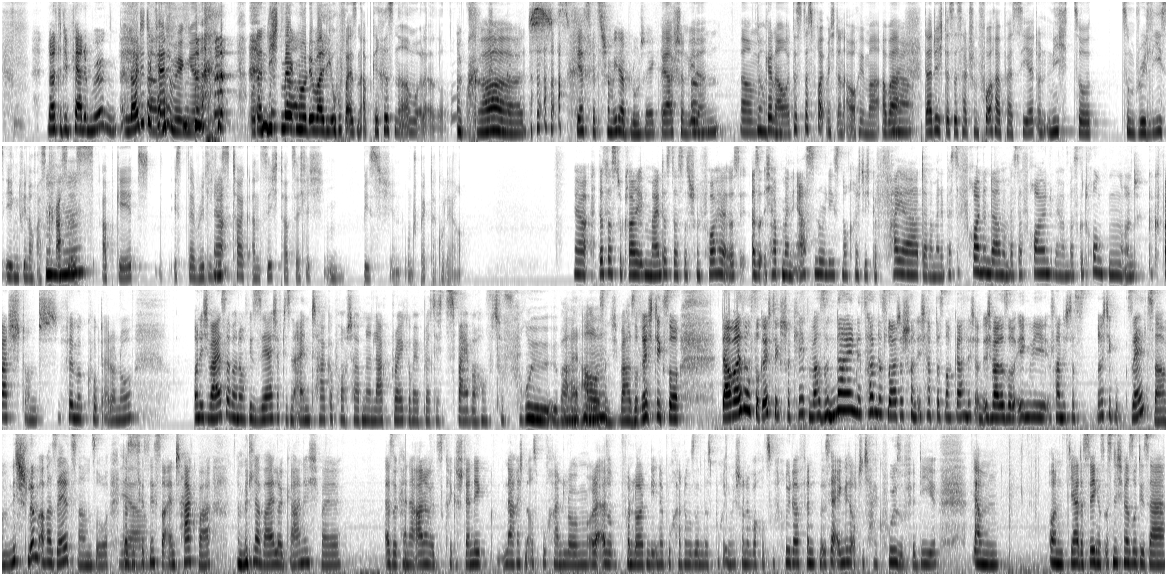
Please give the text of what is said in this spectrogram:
Leute, die Pferde mögen. Leute, die Pferde um. mögen, ja. Oder nicht mögen und überall die Hufeisen abgerissen haben oder so. Oh Gott. Jetzt wird es schon wieder blutig. Ja, schon wieder. Um, ähm, oh genau, das, das freut mich dann auch immer. Aber ja. dadurch, dass es halt schon vorher passiert und nicht so zum Release irgendwie noch was Krasses mhm. abgeht, ist der Release-Tag ja. an sich tatsächlich ein bisschen unspektakulärer. Ja, das, was du gerade eben meintest, dass es schon vorher ist. Also ich habe meinen ersten Release noch richtig gefeiert. Da war meine beste Freundin da, mein bester Freund. Wir haben was getrunken und gequatscht und Filme geguckt, I don't know. Und ich weiß aber noch, wie sehr ich auf diesen einen Tag gepocht habe. Und dann lag Breakaway plötzlich zwei Wochen zu früh überall mhm. aus. Und ich war so richtig so, damals auch so richtig schockiert und war so, nein, jetzt haben das Leute schon, ich habe das noch gar nicht. Und ich war da so irgendwie, fand ich das richtig seltsam. Nicht schlimm, aber seltsam so, dass ja. es jetzt nicht so ein Tag war. Und mittlerweile gar nicht, weil also keine Ahnung, jetzt kriege ich ständig Nachrichten aus Buchhandlungen oder also von Leuten, die in der Buchhandlung sind, das Buch irgendwie schon eine Woche zu früh da finden, ist ja eigentlich auch total cool so für die. Ja. Ähm, und ja, deswegen, es ist nicht mehr so dieser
